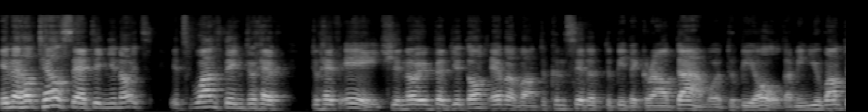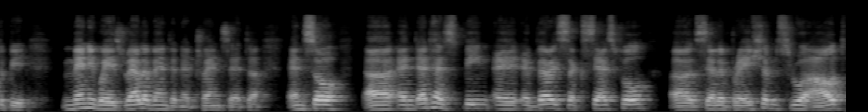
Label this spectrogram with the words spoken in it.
In a hotel setting, you know, it's it's one thing to have to have age, you know, but you don't ever want to consider to be the grand dame or to be old. I mean, you want to be many ways relevant and a trendsetter. And so, uh, and that has been a, a very successful uh, celebration throughout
